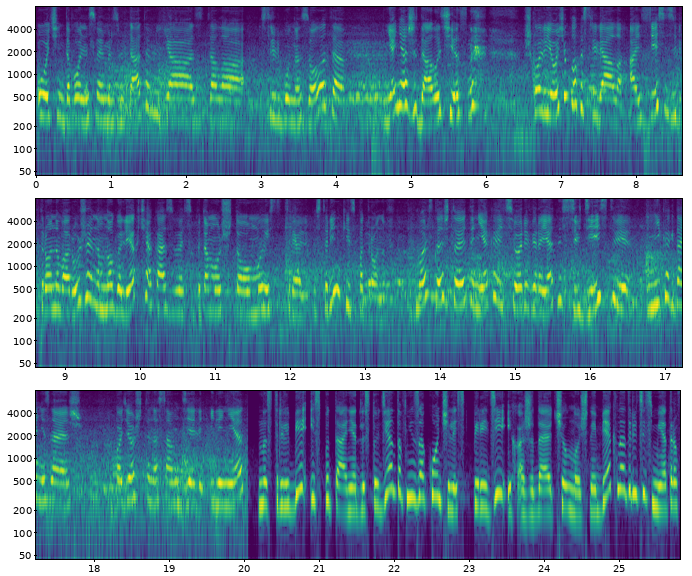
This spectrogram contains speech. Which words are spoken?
Очень довольна своим результатом. Я сдала стрельбу на золото. Я не ожидала, честно. В школе я очень плохо стреляла, а здесь из электронного оружия намного легче оказывается, потому что мы стреляли по старинке из патронов. Можно сказать, что это некая теория вероятности в действии. Никогда не знаешь, попадешь ты на самом деле или нет. На стрельбе испытания для студентов не закончились. Впереди их ожидают челночный бег на 30 метров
